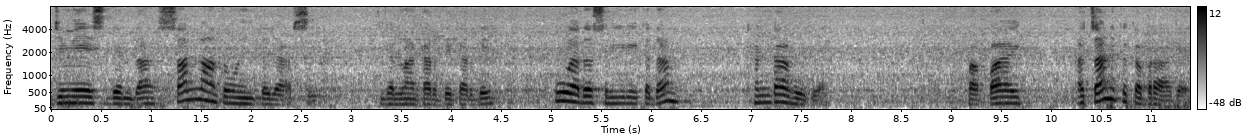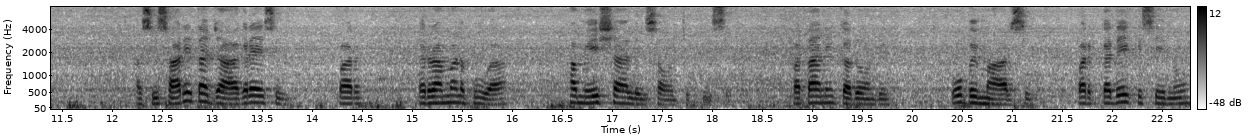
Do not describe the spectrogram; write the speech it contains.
ਜਿਵੇਂ ਇਸ ਦਿਨ ਦਾ ਸਾਲਾਂ ਤੋਂ ਇੰਤਜ਼ਾਰ ਸੀ। ਗੱਲਾਂ ਕਰਦੇ ਕਰਦੇ ਭੂਆ ਦਾ ਸਰੀਰ ਇੱਕਦਮ ਠੰਡਾ ਹੋ ਗਿਆ। ਪਾਪਾ ਇੱਕ- ਅਚਾਨਕ ਘਬਰਾ ਗਏ। ਅਸੀਂ ਸਾਰੇ ਤਾਂ ਜਾਗ ਰਹੇ ਸੀ, ਪਰ ਰਮਨ ਭੂਆ ਹਮੇਸ਼ਾ ਲਈ ਸੌਂ ਚੁੱਕੀ ਸੀ। ਪਤਾ ਨਹੀਂ ਕਦੋਂ ਦੀ ਉਹ ਬਿਮਾਰ ਸੀ, ਪਰ ਕਦੇ ਕਿਸੇ ਨੂੰ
